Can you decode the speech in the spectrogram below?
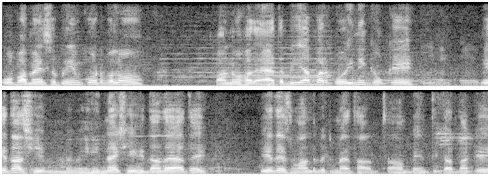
ਉਹ ਭਾਵੇਂ ਸੁਪਰੀਮ ਕੋਰਟ ਵੱਲੋਂ ਸਾਨੂੰ ਹਦਾਇਤ ਵੀ ਆ ਪਰ ਕੋਈ ਨਹੀਂ ਕਿਉਂਕਿ ਇਹ ਤਾਂ ਮਹੀਨਾ ਹੀ ਸ਼ਹੀਦਾਂ ਦਾ ਆ ਤੇ ਇਹਦੇ ਸੰਬੰਧ ਵਿੱਚ ਮੈਂ ਤਾਂ ਤਾਂ ਬੇਨਤੀ ਕਰਦਾ ਕਿ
